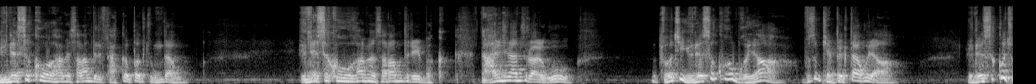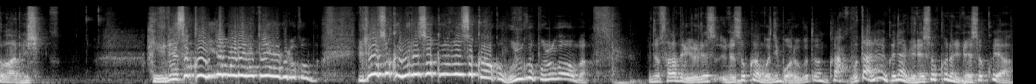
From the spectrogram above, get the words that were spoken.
유네스코 하면 사람들이 다 끄뻑 죽는다고. 유네스코 하면 사람들이 막 난리 난 줄 알고, 도대체 유네스코가 뭐야? 무슨 개백다구야. 유네스코 좋아하네. 아, 유네스코 이름을 해야 돼. 그러고, 유네스코, 유네스코, 유네스코 하고 울고 불고 막. 사람들이 유네스, 유네스코가 뭔지 모르거든. 그 아무것도 아니에요. 그냥 유네스코는 유네스코야.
